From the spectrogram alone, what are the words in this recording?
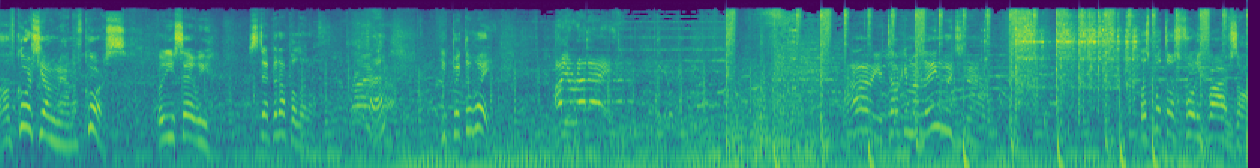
Of course, young man, of course. What do you say we step it up a little? Alright. You pick the weight. Are you ready? Ah, you're talking my language now. Let's put those 45s on.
